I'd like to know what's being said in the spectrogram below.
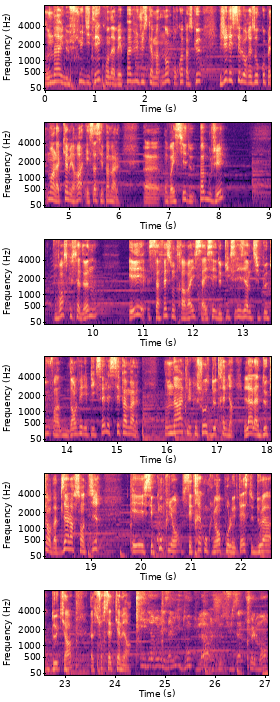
On a une fluidité qu'on n'avait pas vue jusqu'à maintenant. Pourquoi? Parce que j'ai laissé le réseau complètement à la caméra et ça, c'est pas mal. Euh, on va essayer de pas bouger pour voir ce que ça donne. Et ça fait son travail, ça essaye de pixeliser un petit peu tout, enfin d'enlever les pixels, c'est pas mal. On a quelque chose de très bien. Là, la 2K, on va bien la ressentir et c'est concluant, c'est très concluant pour le test de la 2K euh, sur cette caméra. Et bien les amis, donc là je suis actuellement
